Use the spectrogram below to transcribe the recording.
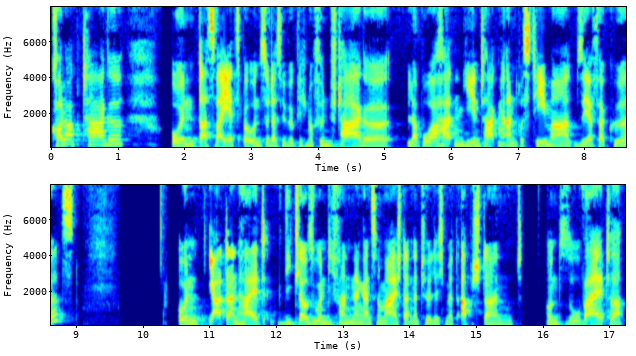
Kolloq-Tage. Und das war jetzt bei uns so, dass wir wirklich nur fünf Tage Labor hatten, jeden Tag ein anderes Thema, sehr verkürzt. Und ja, dann halt die Klausuren, die fanden dann ganz normal statt, natürlich mit Abstand und so weiter.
